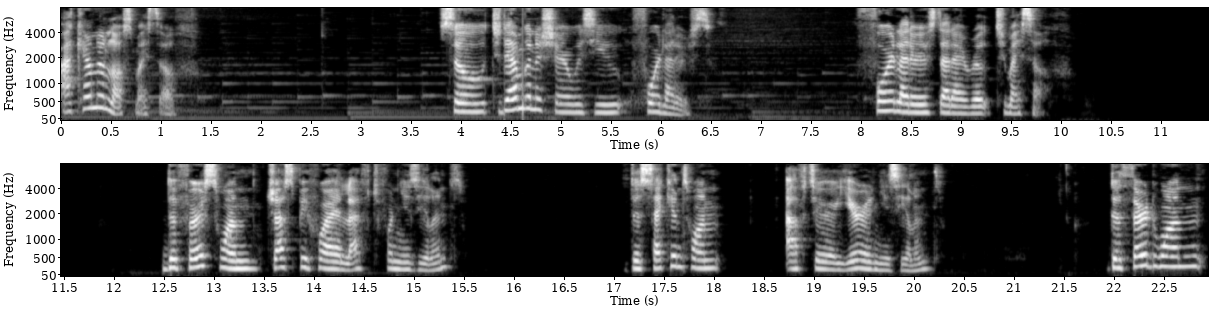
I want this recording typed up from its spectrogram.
I kind of lost myself. So today I'm going to share with you four letters four letters that I wrote to myself. The first one just before I left for New Zealand. The second one after a year in New Zealand. The third one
